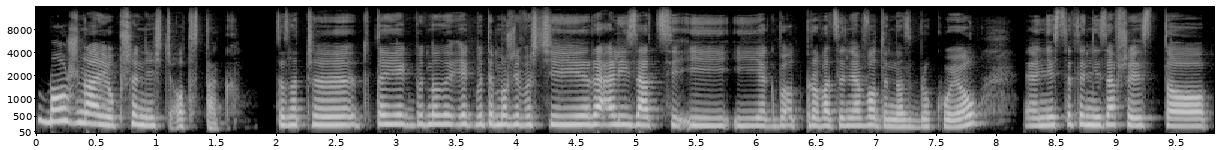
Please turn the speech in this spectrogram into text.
można ją przenieść od tak. To znaczy, tutaj jakby, no, jakby te możliwości realizacji i, i jakby odprowadzenia wody nas blokują. E, niestety nie zawsze jest to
